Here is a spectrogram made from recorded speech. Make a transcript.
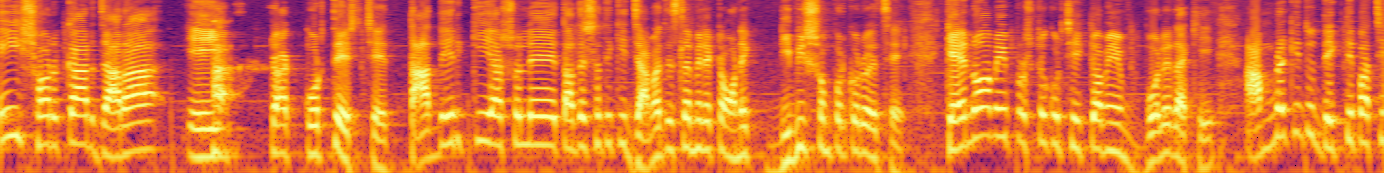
এই সরকার যারা এই হ্যাঁ। করতে এসছে তাদের কি আসলে তাদের সাথে কি জামাত ইসলামের একটা অনেক নিবিড় সম্পর্ক রয়েছে? কেন আমি এই প্রশ্ন করছি একটু আমি বলে রাখি আমরা কিন্তু দেখতে পাচ্ছি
